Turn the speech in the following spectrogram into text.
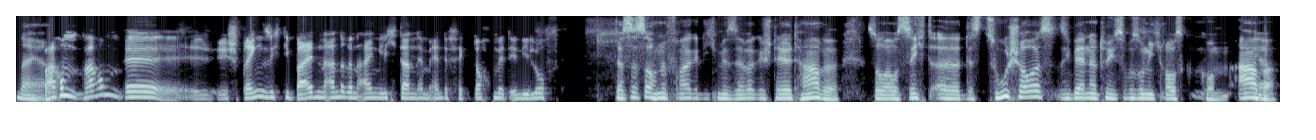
naja. Warum, warum äh, sprengen sich die beiden anderen eigentlich dann im Endeffekt doch mit in die Luft? Das ist auch eine Frage, die ich mir selber gestellt habe. So aus Sicht äh, des Zuschauers, sie wären natürlich sowieso nicht rausgekommen. Aber Ja.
